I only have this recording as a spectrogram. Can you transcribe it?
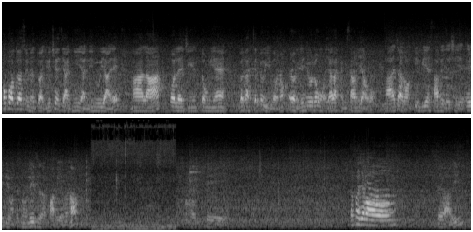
ဟော့ပေါ့တက်ဆိုရင်တော့သူကရွေးချယ်စရာဟင်းရ၄မျိုးရတယ်။မာလာ၊ကောလာဂျင်၊တုံရန်ဘက်ကချက်ပြုတ်ရည်ပေါ့နော်။အဲ့တော့၄မျိုးလုံးကိုအရသာခံပြီးစားလို့ရအောင်ပေါ့။ငါကကြတော့ KB ရဲ့စားပေးလည်းရှိရဲ့အဲ့ပြင်မှာပစုံလေးဆိုတာခွာပေးရပေါ့နော်။ Okay ။တော့ဖတ်ကြပါဦး။ဆဲပါပြီ။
